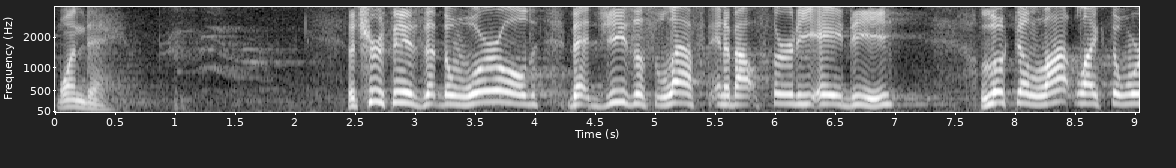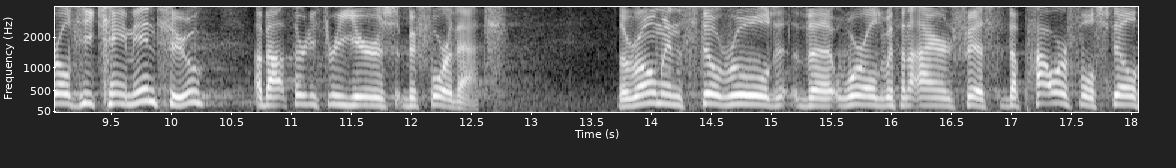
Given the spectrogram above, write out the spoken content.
one day. The truth is that the world that Jesus left in about 30 AD looked a lot like the world he came into about 33 years before that. The Romans still ruled the world with an iron fist. The powerful still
